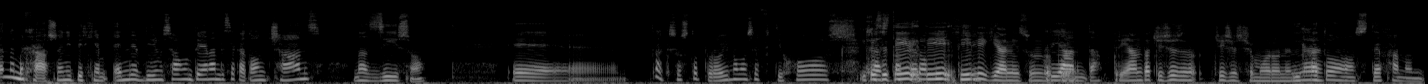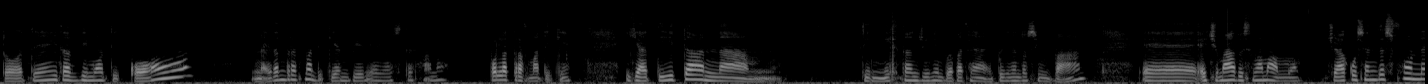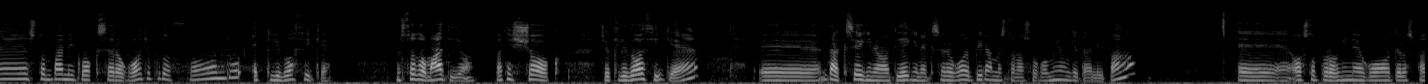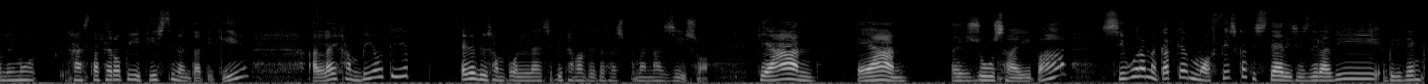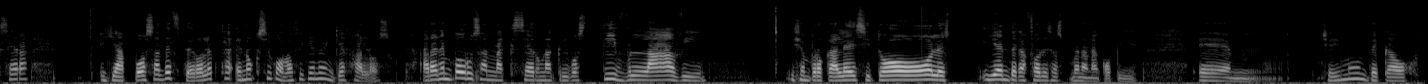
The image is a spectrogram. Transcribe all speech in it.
ε, να με χάσω. Δεν υπήρχε, δεν δίνουσα ούτε έναν δισεκατόν chance να ζήσω. Ε, εντάξει, ως το πρωί όμω ευτυχώς. Και σε τι, τι, τι ηλικία ήσουν το 30. 30 και είχες- και είχες και μωρό, ναι. Είχα τον Στέφανο τότε, ήταν δημοτικό. Ναι, ήταν τραυματική εμπειρία για τον Στέφανο. Πολλά τραυματική. Γιατί ήταν α, τη νύχτα εκείνη που, έπαθε, που έγινε το συμβάν, ε, έτσι μάνα του στη μαμά μου. Και άκουσε τις φωνές, τον πανικό, ξέρω εγώ, και από το φόντου του εκλειδώθηκε. Μες στο δωμάτιο. Πάθε σοκ. Και εκλειδώθηκε. Ε, εντάξει, έγινε ό,τι έγινε, ξέρω εγώ, πήραμε στο νοσοκομείο και τα λοιπά. Ε, ως το πρωί εγώ τέλος πάντων ήμουν, είχα σταθεροποιηθεί στην εντατική, αλλά είχαν πει ότι δεν έδιωσαν πολλές πιθανότητες ας πούμε να ζήσω. Και αν, εάν ε, ζούσα είπα, σίγουρα με κάποια μορφής καθυστέρησης, δηλαδή επειδή δεν ξέρα για πόσα δευτερόλεπτα ενώ οξυγονώθηκε ο εγκέφαλος. Άρα δεν μπορούσαν να ξέρουν ακριβώς τι βλάβη είχε προκαλέσει το όλες οι 11 φορές ας πούμε ανακοπή. Ε, και ήμουν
